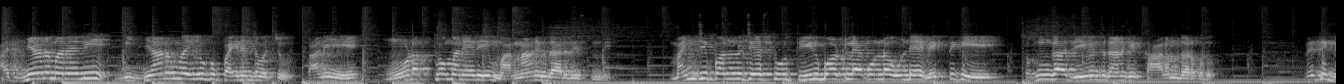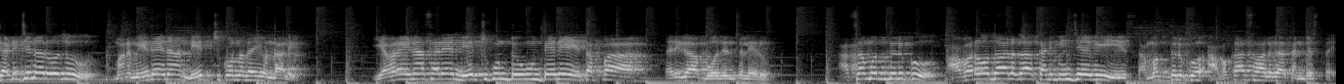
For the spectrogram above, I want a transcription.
అజ్ఞానం అనేది విజ్ఞానం వైపుకు పయనించవచ్చు. కానీ మూఢత్వం అనేది మరణానికి దారితీస్తుంది. మంచి పనులు చేస్తూ తీరుబాటు లేకుండా ఉండే వ్యక్తికి సుఖంగా జీవించడానికి కాలం దొరకదు. ప్రతి గడిచిన రోజు మనం ఏదైనా నేర్చుకున్నదై ఉండాలి. ఎవరైనా సరే నేర్చుకుంటూ ఉంటేనే తప్ప సరిగా బోధించలేరు. అసమర్థులకు అవరోధాలుగా కనిపించేవి సమర్థులకు అవకాశాలుగా కనిపిస్తాయి.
